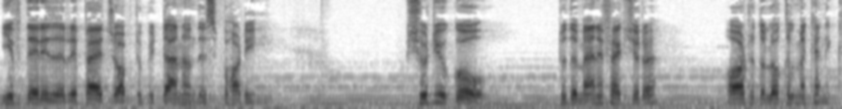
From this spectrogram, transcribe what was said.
if there is a repair job to be done on this body, should you go to the manufacturer or to the local mechanic?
